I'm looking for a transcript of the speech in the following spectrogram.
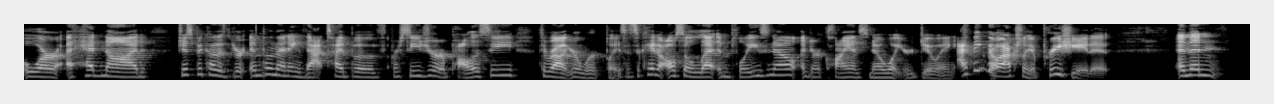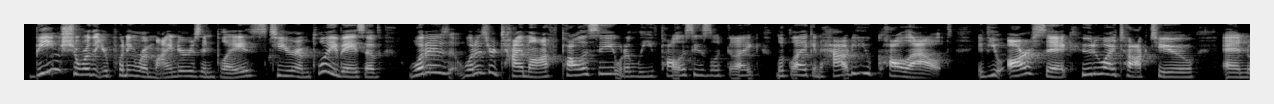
or a head nod just because you're implementing that type of procedure or policy throughout your workplace. It's okay to also let employees know and your clients know what you're doing. I think they'll actually appreciate it. And then being sure that you're putting reminders in place to your employee base of what is what is your time off policy? What do leave policies look like look like? And how do you call out if you are sick who do i talk to? And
